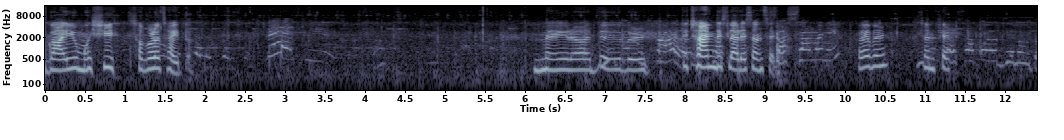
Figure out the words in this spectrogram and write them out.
गाय म्हशी सगळंच आहे तर मेरा दिलबर ते छान दिसला सनसेट होय बहीण? सनसेट ससा पळत गेलो होतो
